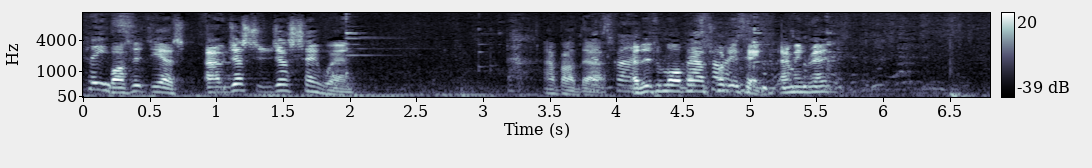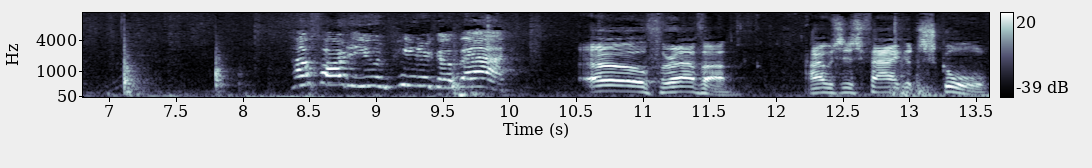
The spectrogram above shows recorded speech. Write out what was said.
Please. Was it? Yes. Uh, just, just say when. How about that? A little more, perhaps. What do you think? I mean, really? How far do you and Peter go back? Oh, forever. I was his fag at school.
